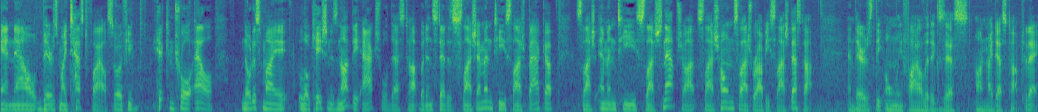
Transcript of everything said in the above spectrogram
And now there's my test file. So if you hit Control L, notice my location is not the actual desktop, but instead is slash mnt slash backup slash mnt slash snapshot slash home slash robbie slash desktop. And there's the only file that exists on my desktop today.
